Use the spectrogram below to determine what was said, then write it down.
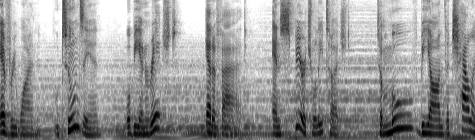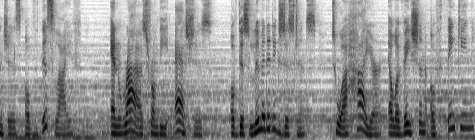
everyone who tunes in will be enriched, edified, and spiritually touched to move beyond the challenges of this life and rise from the ashes of this limited existence to a higher elevation of thinking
